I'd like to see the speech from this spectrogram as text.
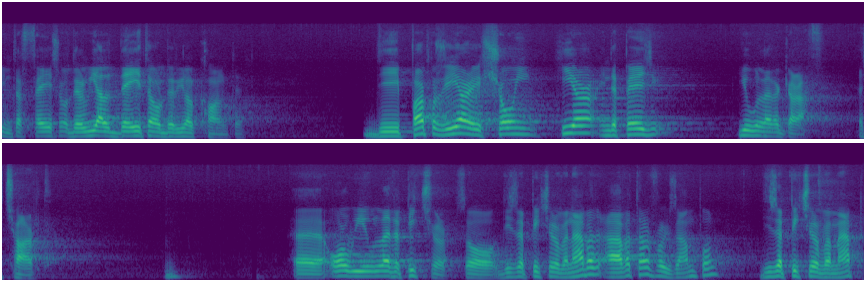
interface or the real data or the real content. The purpose here is showing here in the page, you will have a graph, a chart. Uh, or we will have a picture. So this is a picture of an avatar, for example. This is a picture of a map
